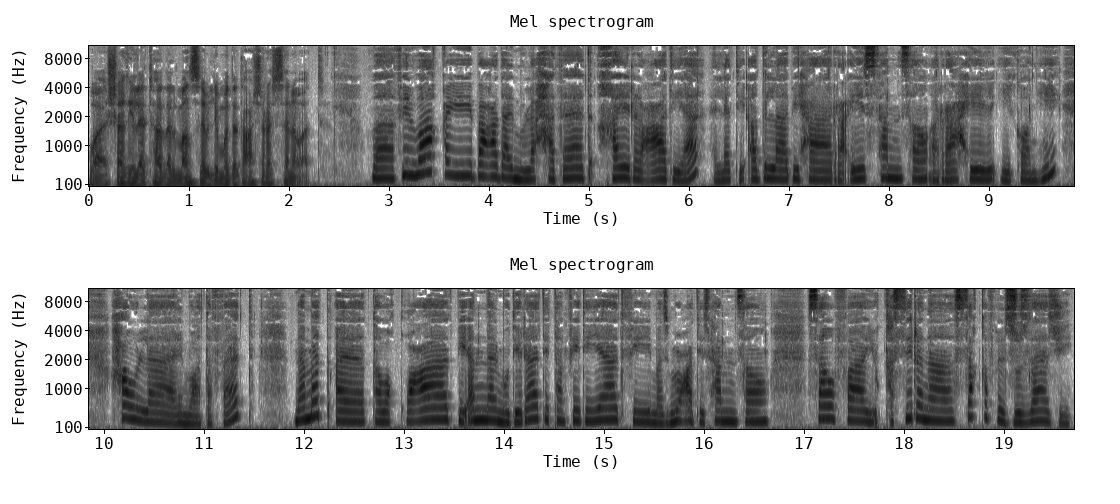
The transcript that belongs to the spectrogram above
وشغلت هذا المنصب لمدة عشر سنوات. وفي الواقع بعد الملاحظات غير العادية التي أدلى بها رئيس سامسونج الراحل إيكون هي حول المعطفات نمت التوقعات بأن المديرات التنفيذيات في مجموعة سامسونج سوف يكسرن السقف الزجاجي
